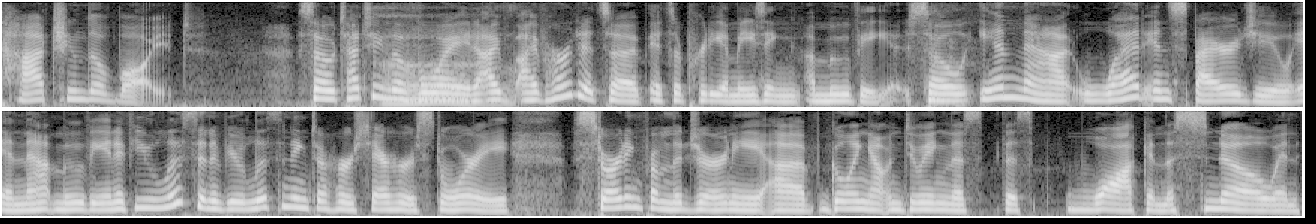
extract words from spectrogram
Touching the Void." So touching the oh. void, I've I've heard it's a it's a pretty amazing a movie. So mm-hmm. in that, what inspired you in that movie? And if you listen, if you're listening to her share her story, starting from the journey of going out and doing this this walk in the snow and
